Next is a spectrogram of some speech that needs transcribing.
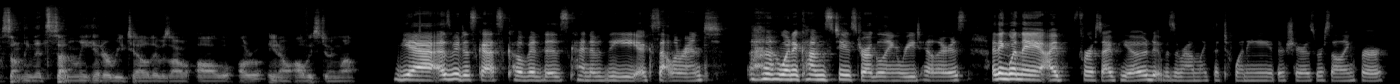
something that suddenly hit a retail that was all, all, all, you know always doing well. Yeah, as we discussed, COVID is kind of the accelerant when it comes to struggling retailers. I think when they I first IPO'd, it was around like the 20 their shares were selling for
